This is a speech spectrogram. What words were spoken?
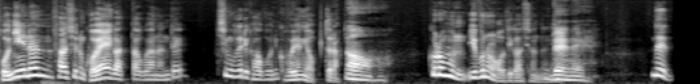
본인은 사실은 고향에 갔다고 하는데 친구들이 가보니까 고향이 없더라. 어. 그러면 이분은 어디 가셨느냐? 네네. 근데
